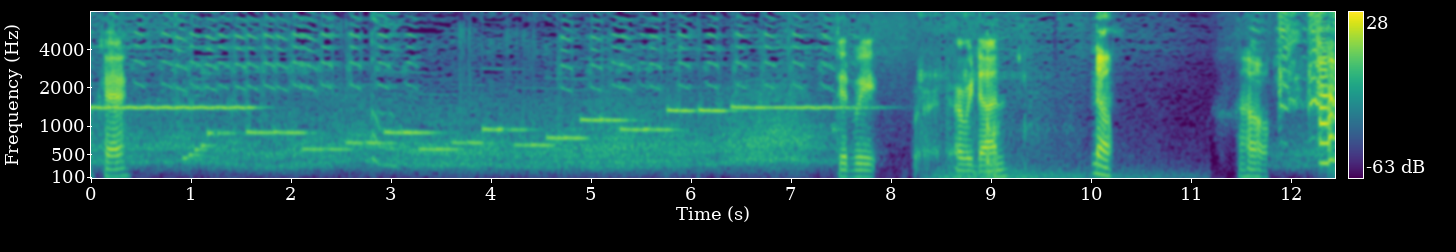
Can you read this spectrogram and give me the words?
Okay. Did we? Are we done? No, Oh. Uh,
